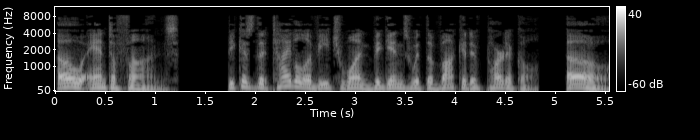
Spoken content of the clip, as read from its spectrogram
O antiphons, because the title of each one begins with the vocative particle, O.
